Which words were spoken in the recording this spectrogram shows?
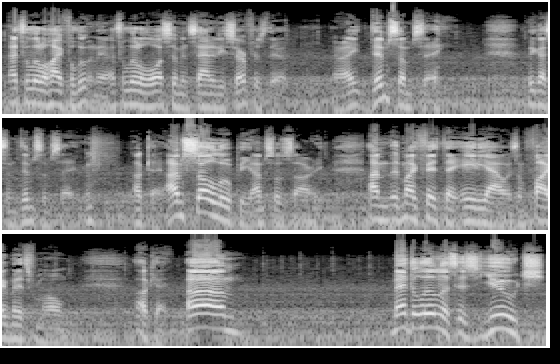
that's a little highfalutin there. That's a little awesome insanity surfers there. All right, dim sum say. We got some dim sum say. okay, I'm so loopy. I'm so sorry. I'm my fifth day, 80 hours. I'm five minutes from home. Okay. Um, mental illness is huge.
